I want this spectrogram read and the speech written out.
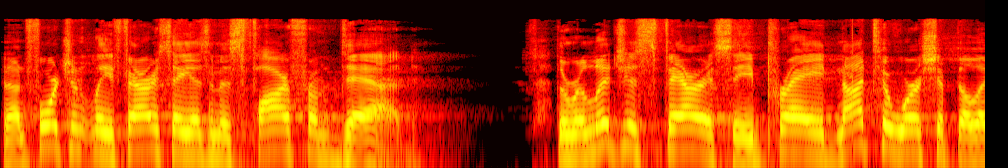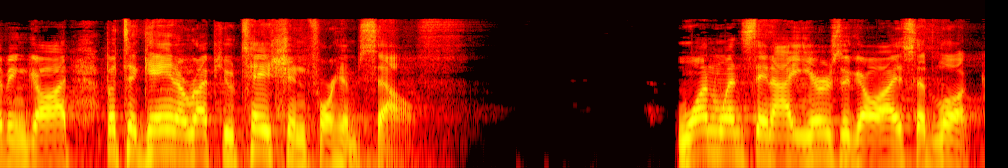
And unfortunately, Pharisaism is far from dead. The religious Pharisee prayed not to worship the living God, but to gain a reputation for himself. One Wednesday night years ago, I said, Look,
